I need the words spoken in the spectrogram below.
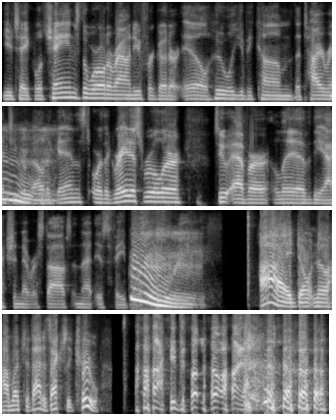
you take will change the world around you for good or ill. Who will you become? The tyrant you rebelled Hmm. against, or the greatest ruler to ever live? The action never stops, and that is Fable. Hmm. I don't know how much of that is actually true. I don't know.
